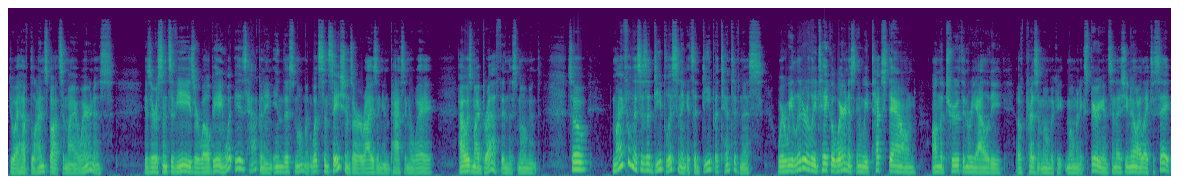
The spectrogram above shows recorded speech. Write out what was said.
Do I have blind spots in my awareness? Is there a sense of ease or well being? What is happening in this moment? What sensations are arising and passing away? How is my breath in this moment? So, mindfulness is a deep listening, it's a deep attentiveness where we literally take awareness and we touch down on the truth and reality of present moment, moment experience. And as you know, I like to say,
